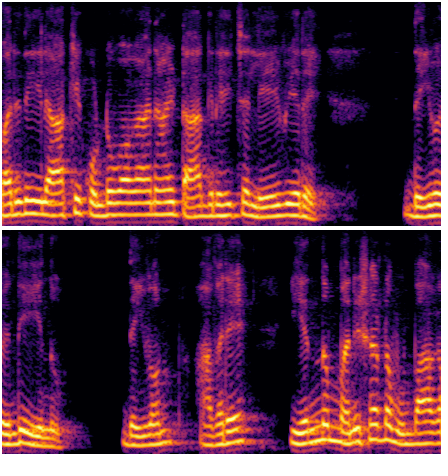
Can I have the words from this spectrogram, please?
വരുതിയിലാക്കി കൊണ്ടുപോകാനായിട്ട് ആഗ്രഹിച്ച ലേവ്യരെ ദൈവം എന്തു ചെയ്യുന്നു? ദൈവം അവരെ എന്നും മനുഷ്യരുടെ മുമ്പാകെ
